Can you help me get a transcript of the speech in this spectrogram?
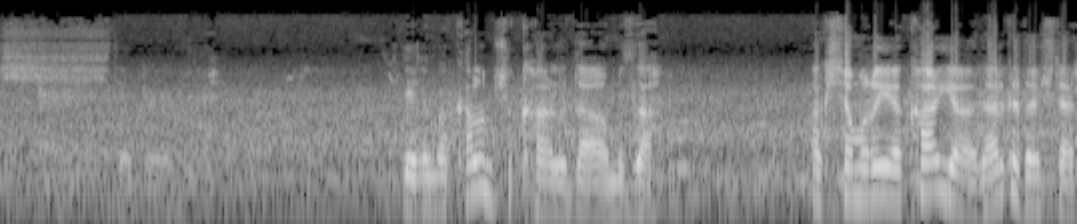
İşte böyle. Gidelim bakalım şu karlı dağımıza. Akşam oraya kar yağdı arkadaşlar.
